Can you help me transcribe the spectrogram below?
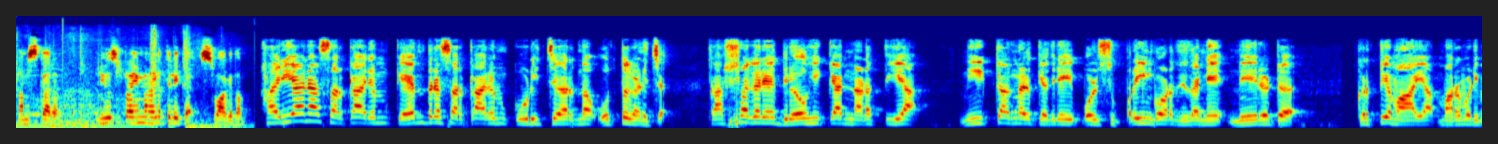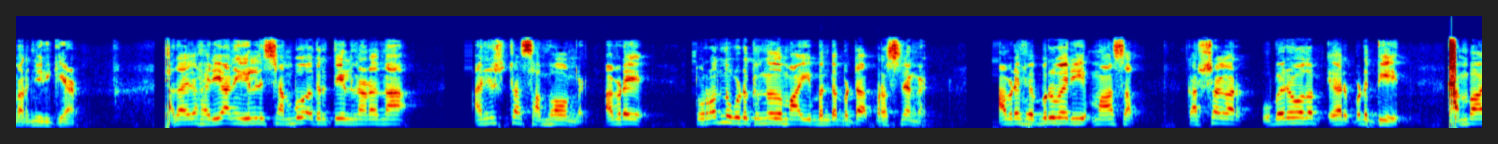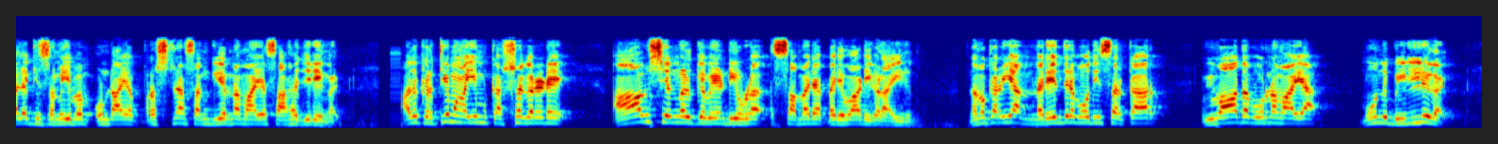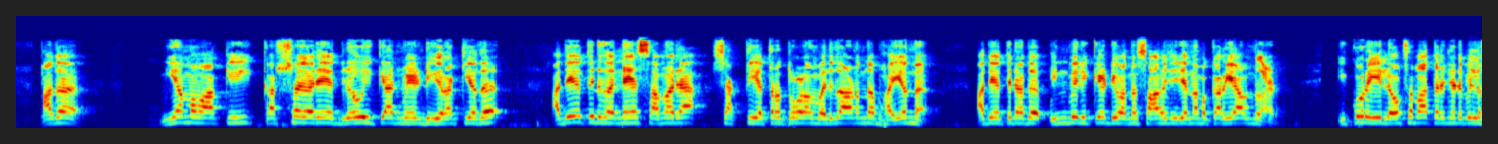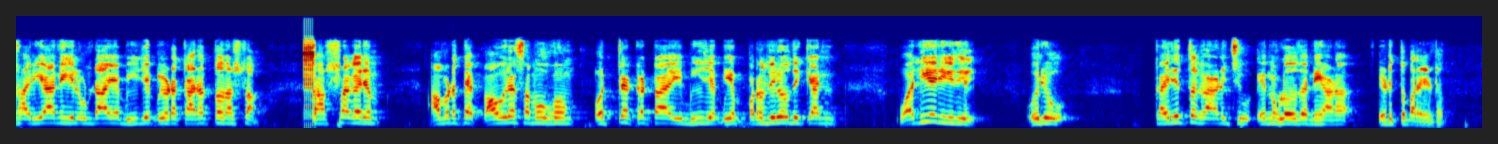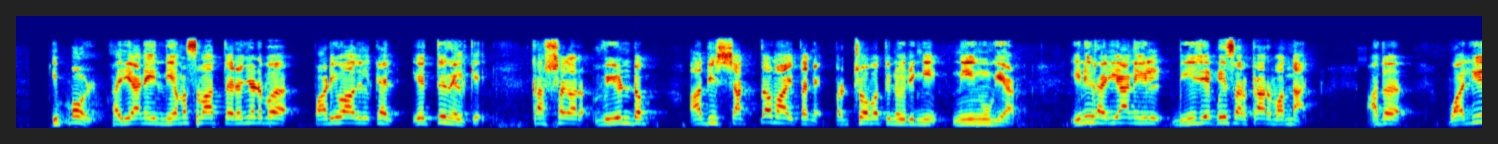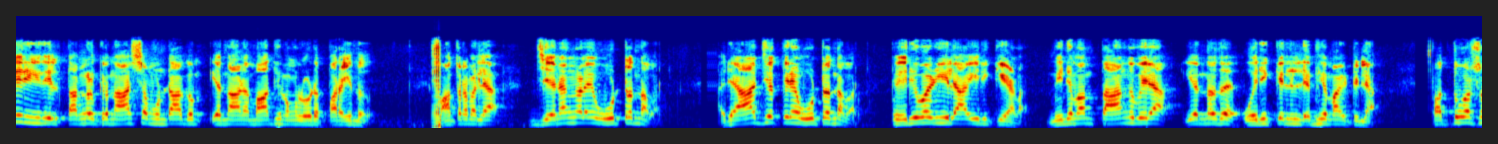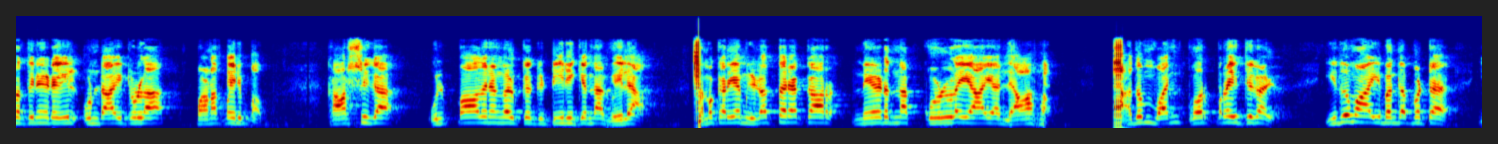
നമസ്കാരം. News prime മലയാളത്തിലേക്ക് സ്വാഗതം. ഹരിയാന സർക്കാരും കേന്ദ്ര സർക്കാരും കൂടി ചേർന്ന് ഒത്തുകളിച്ച് കർഷകരെ ദ്രോഹിക്കാൻ നടത്തിയ നീക്കങ്ങൾക്കെതിരെ ഇപ്പോൾ സുപ്രീം കോടതി തന്നെ നേരിട്ട് കൃത്യമായ മറുപടി പറഞ്ഞിരിക്കുകയാണ്. അതായത് ഹരിയാനയിൽ ശംഭു അതിർത്തിയിൽ നടന്ന അനിഷ്ട സംഭവങ്ങൾ അവിടെ തുറന്നു കൊടുക്കുന്നതുമായി ബന്ധപ്പെട്ട പ്രശ്നങ്ങൾ അവിടെ ഫെബ്രുവരി മാസം കർഷകർ ഉപരോധം ഏർപ്പെടുത്തുകയും അംബാലയ്ക്ക് സമീപം ഉണ്ടായ പ്രശ്ന സങ്കീർണമായ സാഹചര്യങ്ങൾ. അത് കൃത്യമായും കർഷകരുടെ ആവശ്യങ്ങൾക്ക് വേണ്ടിയുള്ള സമര പരിപാടികളായിരുന്നു. നമുക്കറിയാം നരേന്ദ്രമോദി സർക്കാർ വിവാദപൂർണമായ മൂന്ന് ബില്ലുകൾ അത് നിയമമാക്കി കർഷകരെ ദ്രോഹിക്കാൻ വേണ്ടി ഇറക്കിയത്. അദ്ദേഹത്തിന് തന്നെ സമര ശക്തി എത്രത്തോളം വലുതാണെന്ന് ഭയന്ന് അദ്ദേഹത്തിന് അത് പിൻവലിക്കേണ്ടി വന്ന സാഹചര്യം നമുക്കറിയാവുന്നതാണ്. ഇക്കുറി ലോക്സഭാ തെരഞ്ഞെടുപ്പിൽ ഹരിയാനയിൽ ഉണ്ടായ ബി ജെ പിയുടെ കനത്ത നഷ്ടം. കർഷകരും അവിടുത്തെ പൗരസമൂഹവും ഒറ്റക്കെട്ടായി ബി ജെ പിയെ പ്രതിരോധിക്കാൻ വലിയ രീതിയിൽ ഒരു കരുത്ത് കാണിച്ചു എന്നുള്ളത് തന്നെയാണ് എടുത്തു പറയേണ്ടത്. ഇപ്പോൾ ഹരിയാനയിൽ നിയമസഭാ തെരഞ്ഞെടുപ്പ് പടിവാതിൽക്കൽ എത്തി നിൽക്കെ. കർഷകർ വീണ്ടും അതിശക്തമായി തന്നെ പ്രക്ഷോഭത്തിനൊരുങ്ങി നീങ്ങുകയാണ്. ഇനി ഹരിയാനയിൽ ബി സർക്കാർ വന്നാൽ അത് വലിയ രീതിയിൽ തങ്ങൾക്ക് നാശമുണ്ടാകും എന്നാണ് മാധ്യമങ്ങളോട് പറയുന്നത്. മാത്രമല്ല ജനങ്ങളെ ഊട്ടുന്നവർ രാജ്യത്തിനെ ഊട്ടുന്നവർ പെരുവഴിയിലായിരിക്കുകയാണ്. മിനിമം താങ്ങുവില എന്നത് ഒരിക്കലും ലഭ്യമായിട്ടില്ല. പത്തു വർഷത്തിനിടയിൽ ഉണ്ടായിട്ടുള്ള പണപ്പെരുപ്പം കാർഷിക ഉൽപാദനങ്ങൾക്ക് കിട്ടിയിരിക്കുന്ന വില നമുക്കറിയാം ഇടത്തരക്കാർ നേടുന്ന കൊള്ളയായ ലാഭം അതും വൻ കോർപ്പറേറ്റുകൾ ഇതുമായി ബന്ധപ്പെട്ട്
